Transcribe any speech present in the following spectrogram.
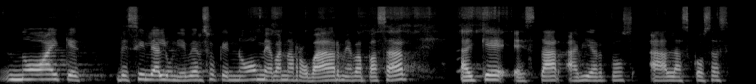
no hay que decirle al universo que no, me van a robar, me va a pasar. Hay que estar abiertos a las cosas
